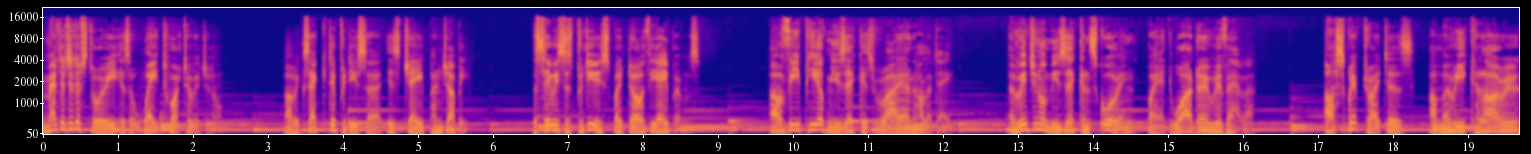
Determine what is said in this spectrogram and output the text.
Meditative Story is a Wait What original. Our executive producer is Jay Punjabi. The series is produced by Dorothy Abrams. Our VP of Music is Ryan Holladay. Original music and scoring by Eduardo Rivera. Our scriptwriters are Marie Kalaru,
